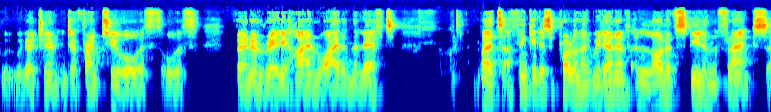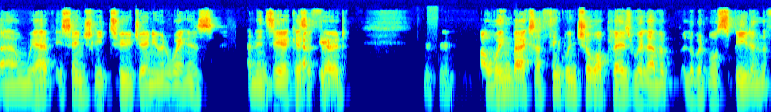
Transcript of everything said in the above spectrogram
we go to into a front two or with, or with Werner really high and wide on the left. But I think it is a problem that we don't have a lot of speed on the flanks. Um, we have essentially two genuine wingers and then Ziyech as a third. Our wing backs, I think when Chilwell plays, we'll have a, a little bit more speed in the,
